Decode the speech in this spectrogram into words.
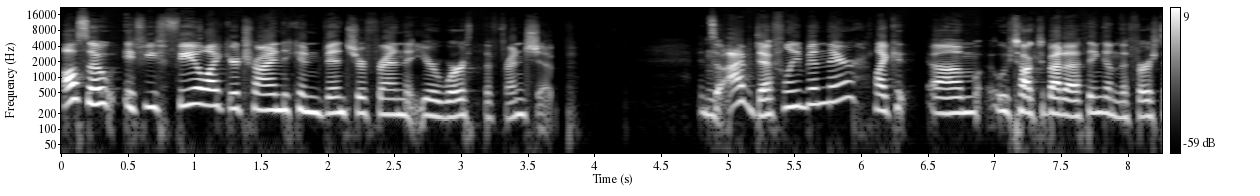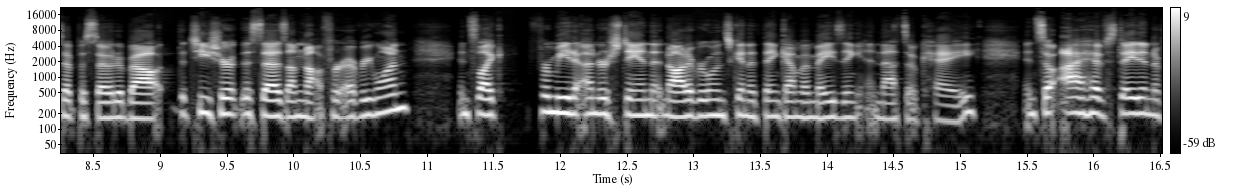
Also, if you feel like you're trying to convince your friend that you're worth the friendship. And so I've definitely been there. Like um we talked about it I think on the first episode about the t-shirt that says I'm not for everyone. It's like for me to understand that not everyone's going to think I'm amazing and that's okay. And so I have stayed in a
